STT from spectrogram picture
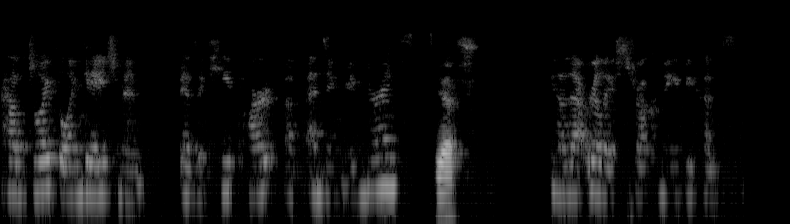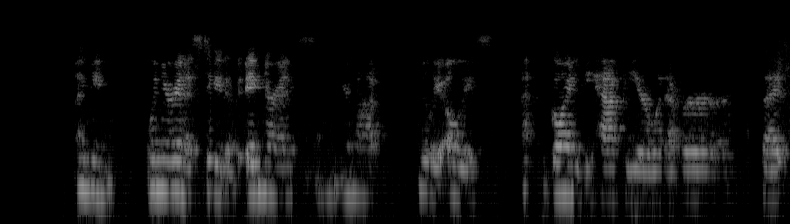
how joyful engagement is a key part of ending ignorance. Yes. You know, that really struck me because, I mean, when you're in a state of ignorance and you're not really always going to be happy or whatever, but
